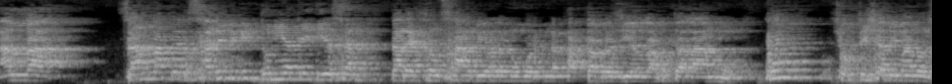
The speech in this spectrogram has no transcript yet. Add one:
আল্লাহ জান্নাতের সার্টিফিকেট দুনিয়াতেই দিয়েছেন, তার একজন সাহাবী হলেন ওমর ইবনে খাত্তাব রাদিয়াল্লাহু তাআলা আনহু। খুব শক্তিশালী মানুষ,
